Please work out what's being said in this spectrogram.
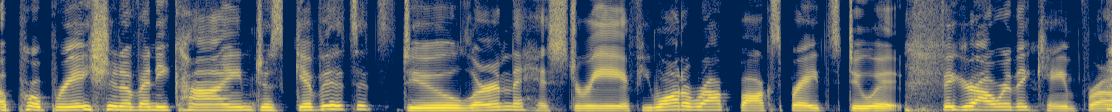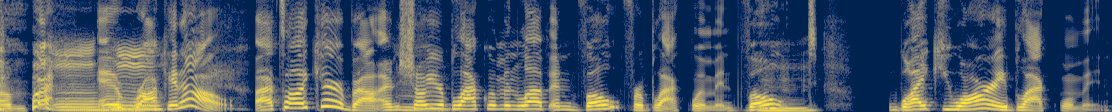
appropriation of any kind. Just give it its due, learn the history. If you want to rock box braids, do it. Figure out where they came from and Mhm. rock it out. That's all I care about. And show your black women love and vote for black women. Vote Mhm. Like you are a black woman.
